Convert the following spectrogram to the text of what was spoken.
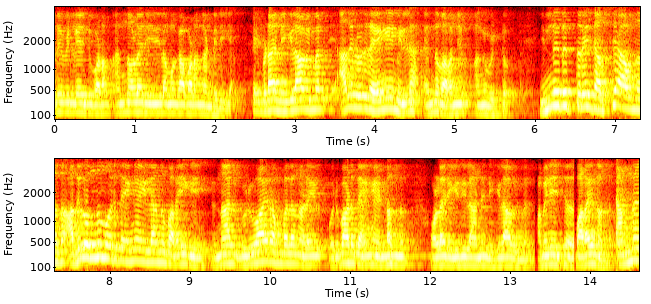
ഒരു വില്ലേജ് പടം എന്നുള്ള രീതിയിൽ നമുക്ക് ആ പടം കണ്ടിരിക്കാം. ഇവിടെ നിഖില വിമൽ അതിലൊരു തേങ്ങയും ഇല്ല എന്ന് പറഞ്ഞു അങ്ങ് വിട്ടു. ഇന്ന് ഇത് ഇത്രയും ചർച്ചയാവുന്നത് അതിലൊന്നും ഒരു തേങ്ങ ഇല്ല എന്ന് പറയുകയും എന്നാൽ ഗുരുവായൂർ അമ്പലം നടയിൽ ഒരുപാട് തേങ്ങ ഉണ്ടെന്നും ഉള്ള രീതിയിലാണ് നിഖില വിമൽ അഭിനയിച്ചത് പറയുന്നുണ്ട്. അന്ന്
